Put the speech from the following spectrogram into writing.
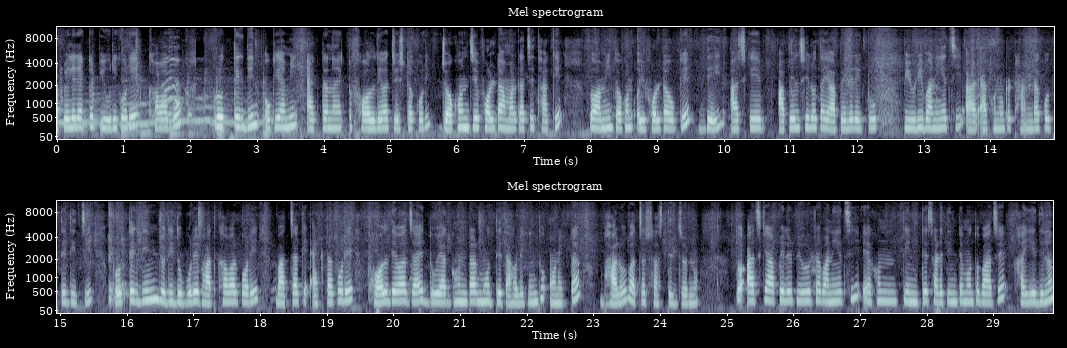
আপেলের একটা পিউরি করে খাওয়াবো। প্রত্যেক দিন ওকে আমি একটা না একটা ফল দেওয়ার চেষ্টা করি। যখন যে ফলটা আমার কাছে থাকে তো আমি তখন ওই ফলটা ওকে দেই। আজকে আপেল ছিল, তাই আপেলের একটু পিউরি বানিয়েছি আর এখন ওটা ঠান্ডা করতে দিচ্ছি। প্রত্যেক দিন যদি দুপুরে ভাত খাওয়ার পরে বাচ্চাকে একটা করে ফল দেওয়া যায় দু এক ঘণ্টার মধ্যে, তাহলে কিন্তু অনেকটা ভালো বাচ্চার স্বাস্থ্যের জন্য। তো আজকে আপেলের পিউরিটা বানিয়েছি, এখন তিনটে, সাড়ে তিনটে মতো বাজে, খাইয়ে দিলাম।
